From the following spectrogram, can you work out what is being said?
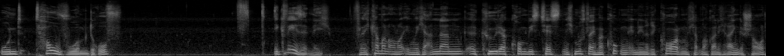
und Tauwurm drauf. Ich weiß es nicht. Vielleicht kann man auch noch irgendwelche anderen äh, Köderkombis testen. Ich muss gleich mal gucken in den Rekorden. Ich habe noch gar nicht reingeschaut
